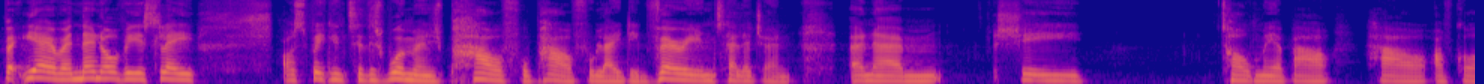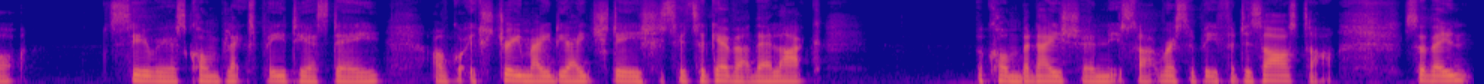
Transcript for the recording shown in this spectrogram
But yeah, and then obviously I was speaking to this woman, powerful, powerful lady, very intelligent. And um, she told me about how I've got serious complex PTSD. I've got extreme ADHD. She said together they're like a combination. It's like recipe for disaster. So then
